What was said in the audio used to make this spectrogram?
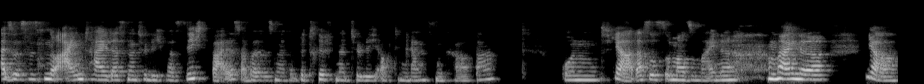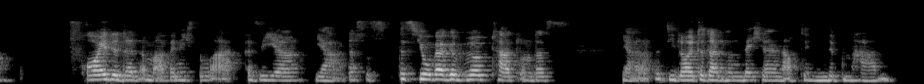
also es ist nur ein Teil, das natürlich was sichtbar ist, aber das betrifft natürlich auch den ganzen Körper. Und ja, das ist immer so meine, meine ja, Freude dann immer, wenn ich so sehe, ja, dass es das Yoga gewirkt hat und dass ja, die Leute dann so ein Lächeln auf den Lippen haben.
